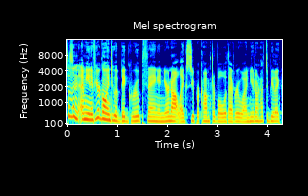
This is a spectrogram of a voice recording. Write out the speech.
Doesn't i mean if you're going to a big group thing and you're not like super comfortable with everyone you don't have to be like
